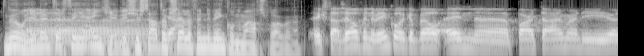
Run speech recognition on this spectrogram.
Nul, je bent echt in je eentje. Dus je staat ook ja. zelf in de winkel normaal gesproken. Ik sta zelf in de winkel. Ik heb wel één part-timer die hier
